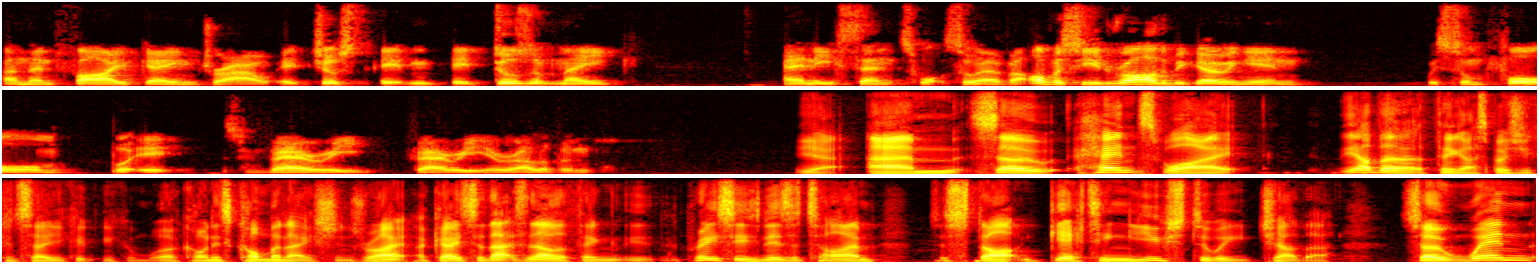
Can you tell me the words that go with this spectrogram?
and then five game drought. It just it it doesn't make any sense whatsoever. Obviously, you'd rather be going in with some form, but it's very very irrelevant. Yeah. Um. So hence why the other thing I suppose you could say you could you can work on is combinations, right? Okay. So that's another thing. Preseason is a time to start getting used to each other. So when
